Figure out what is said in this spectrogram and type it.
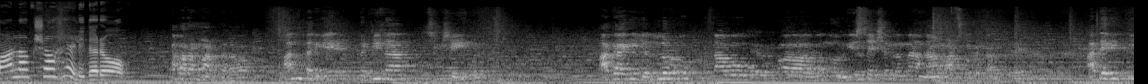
ಪಾಲಾಕ್ಷ ಹೇಳಿದರು. ಕಠಿಣ ಶಿಕ್ಷೆ ಹಾಗಾಗಿ ಎಲ್ಲರೂ ನಾವು ಒಂದು ರಿಜಿಸ್ಟ್ರೇಷನ್ ಅನ್ನ ನಾವು ಮಾಡಿಸ್ಕೋಬೇಕಾಗ್ತದೆ. ಅದೇ ರೀತಿ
